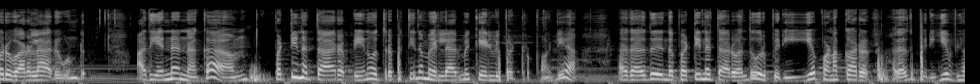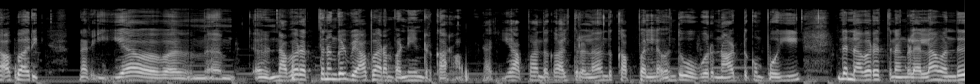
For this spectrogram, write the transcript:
ஒரு வரலாறு உண்டு. அது என்னன்னாக்கா பட்டினத்தார் அப்படின்னு ஒருத்தரை பற்றி நம்ம எல்லாருமே கேள்விப்பட்டிருப்போம் இல்லையா? அதாவது இந்த பட்டினத்தார் வந்து ஒரு பெரிய பணக்காரர் அதாவது பெரிய வியாபாரி. நிறைய நவரத்னங்கள் வியாபாரம் பண்ணிட்டு இருக்காராம். நிறைய அப்போ அந்த காலத்துலலாம் அந்த கப்பலில் வந்து ஒவ்வொரு நாட்டுக்கும் போய் இந்த நவரத்னங்கள் எல்லாம் வந்து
